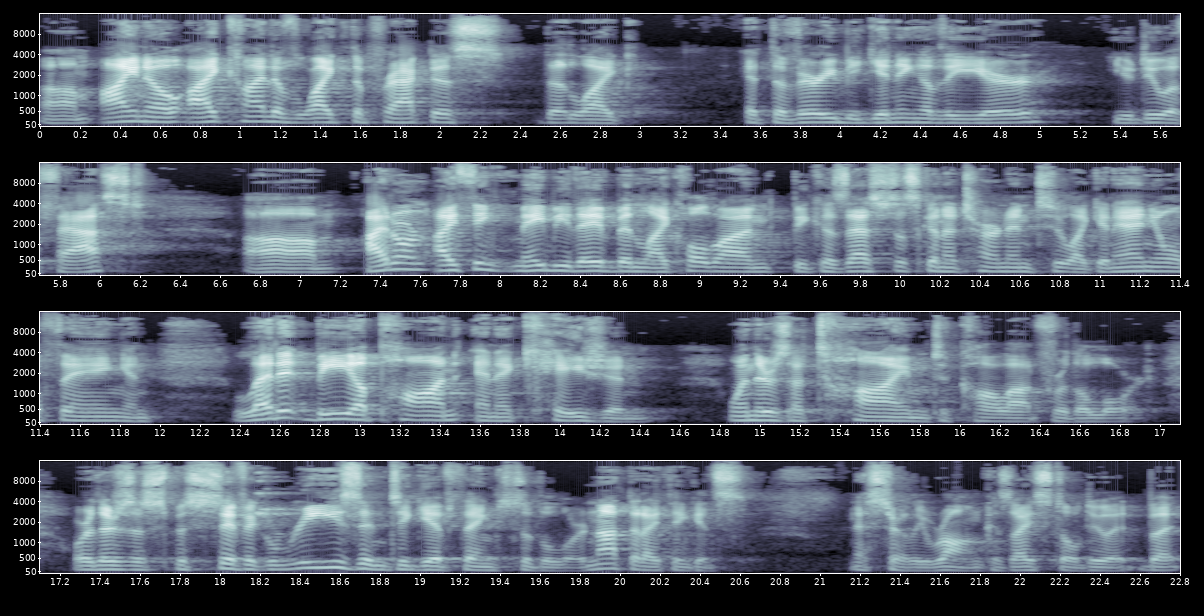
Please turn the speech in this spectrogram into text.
Um, I know I kind of like the practice that, like, at the very beginning of the year, you do a fast. Um, I don't, I think maybe they've been like, hold on, because that's just going to turn into like an annual thing and let it be upon an occasion when there's a time to call out for the Lord or there's a specific reason to give thanks to the Lord. Not that I think it's necessarily wrong because I still do it, but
